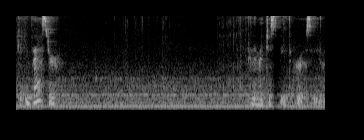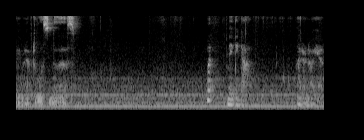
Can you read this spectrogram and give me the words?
Getting faster. And I might just speed through it so you don't even have to listen to this. But maybe not. I don't know yet.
